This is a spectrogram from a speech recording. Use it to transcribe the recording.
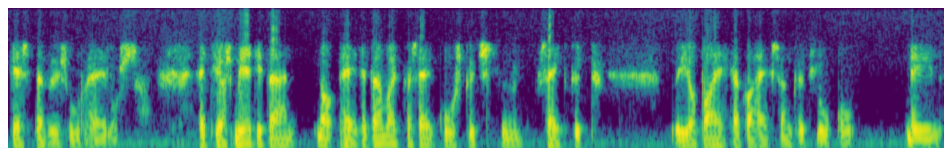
kestävyysurheilussa. Et jos mietitään, no heitetään vaikka se 60, 70, jopa ehkä 80-luku, niin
